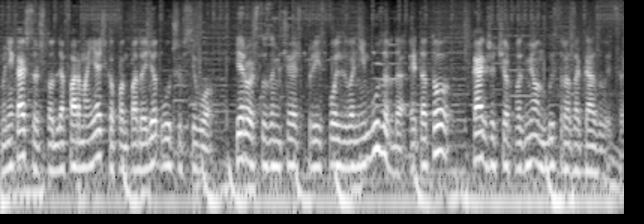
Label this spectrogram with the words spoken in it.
Мне кажется, что для фарма ящиков он подойдет лучше всего. Первое, что замечаешь при использовании Бузарда, это то, как же, черт возьми, он быстро заказывается.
